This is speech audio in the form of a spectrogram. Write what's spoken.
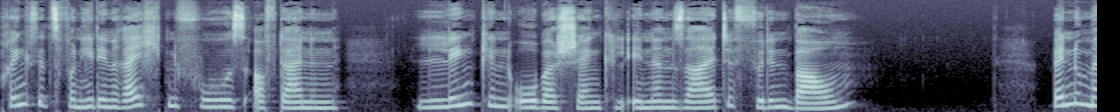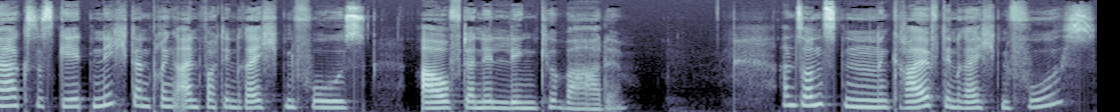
bringst jetzt von hier den rechten Fuß auf deinen linken Oberschenkelinnenseite für den Baum. Wenn du merkst, es geht nicht, dann bring einfach den rechten Fuß auf deine linke Wade. Ansonsten greif den rechten Fuß,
